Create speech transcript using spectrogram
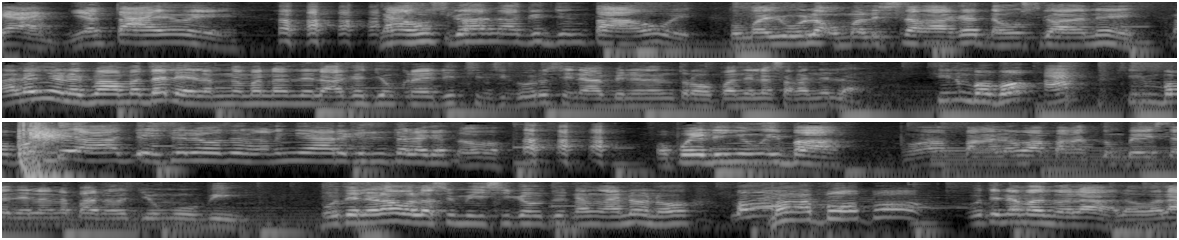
Yan, yan tayo eh. nahusgahan na agad yung tao eh. Tumayo lang, umalis lang agad, nahusgahan na eh. Malay nyo, nagmamadali, alam naman na nila agad yung credit scene. Siguro sinabi na ng tropa nila sa kanila. Sinong bobo? Ha? Sinong bobo? Hindi ah, hindi. Seryoso lang. Nangyayari kasi talaga to. o pwede yung iba. Mga pangalawa, pangatlong beses na nila napanood yung movie. Buti na lang wala sumisigaw doon ng ano, no? Mga, mga bobo! Buti naman wala. Wala, wala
